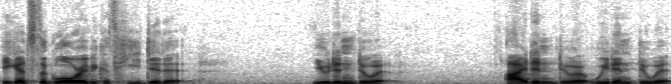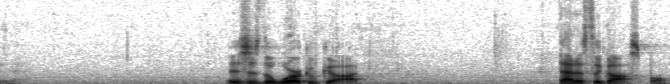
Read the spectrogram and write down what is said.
He gets the glory because He did it. You didn't do it. I didn't do it. We didn't do it. This is the work of God. That is the gospel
